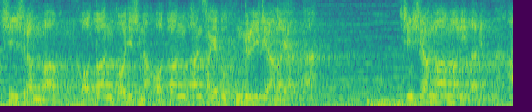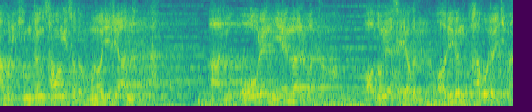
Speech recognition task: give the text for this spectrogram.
신실한 마음은 어떠한 거짓이나 어떠한 환상에도 흔들리지 않아야 한다. 진실한 마음만 있다면 아무리 힘든 상황에서도 무너지지 않는다. 아주 오랜 옛날부터 어둠의 세력은 어디든 파고들지만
